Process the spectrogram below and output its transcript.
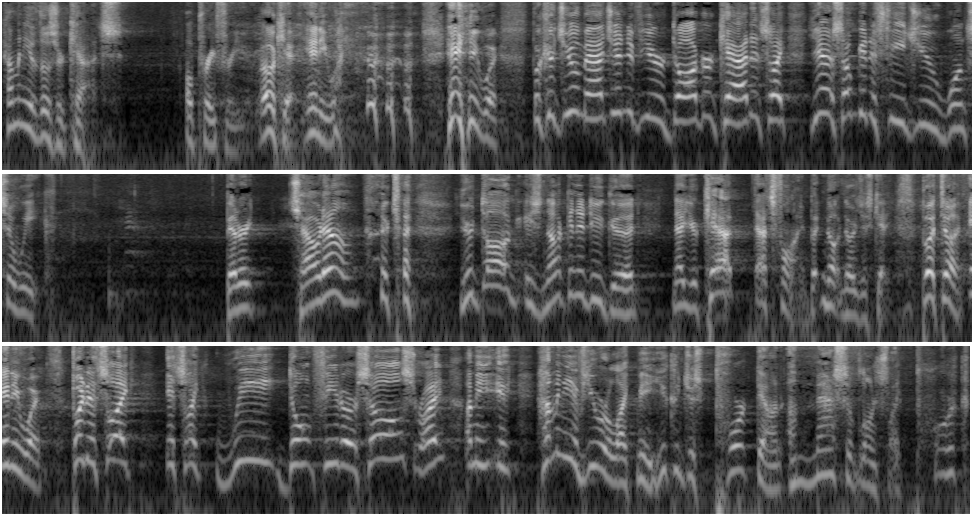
How many of those are cats? I'll pray for you. Okay, anyway. anyway, but could you imagine if you're a dog or cat, it's like, yes, I'm going to feed you once a week. Better chow down. your dog is not going to do good. Now, your cat, that's fine. But no, no, just kidding. But uh, anyway, but it's like, it's like we don't feed ourselves, right? I mean, how many of you are like me? You can just pork down a massive lunch, like pork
